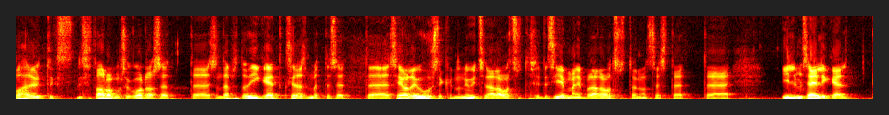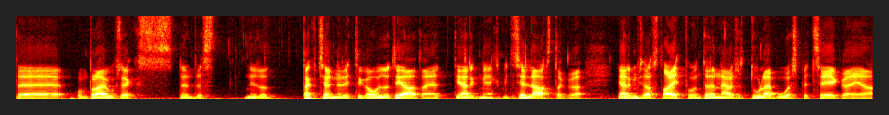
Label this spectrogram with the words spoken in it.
vahele ütleks lihtsalt arvamuse korras, et äh, see on täpselt õige hetk selles mõttes, et äh, see ei ole juhuslik, et nad nüüd selle ära otsustasid ja siiamaani pole ära otsustanud, sest et äh, ilmselgelt on praeguseks nendest nii-öelda back channel'ite kaudu teada, et järgmine, eks mitte selle aastaga, järgmise aasta iPhone tõenäoliselt tuleb USB-C-ga ja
